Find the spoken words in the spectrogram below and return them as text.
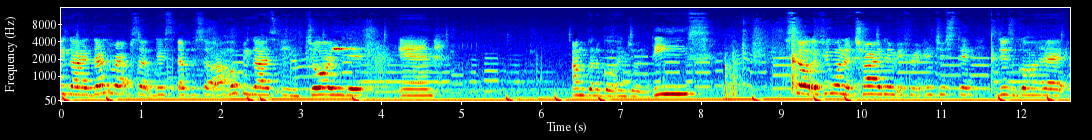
You guys, that wraps up this episode. I hope you guys enjoyed it and I'm gonna go enjoy these. So if you want to try them, if you're interested, just go ahead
